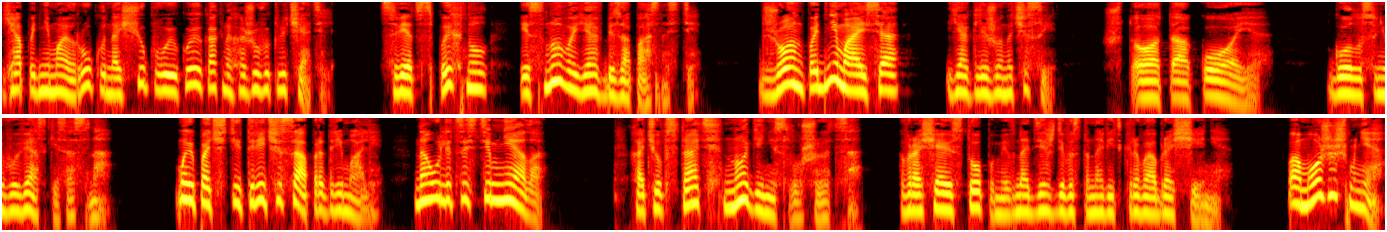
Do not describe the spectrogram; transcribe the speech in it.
Я поднимаю руку, нащупываю кое-как нахожу выключатель. Свет вспыхнул, и снова я в безопасности. «Джон, поднимайся!» Я гляжу на часы. «Что такое?» Голос у него вязкий со сна. «Мы почти три часа продремали. На улице стемнело. Хочу встать, ноги не слушаются. Вращаю стопами в надежде восстановить кровообращение. «Поможешь мне?»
